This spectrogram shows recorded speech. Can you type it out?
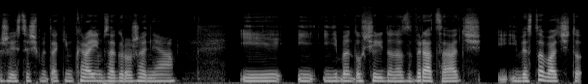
że jesteśmy takim krajem zagrożenia i, i, i, nie będą chcieli do nas wracać i inwestować, to,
